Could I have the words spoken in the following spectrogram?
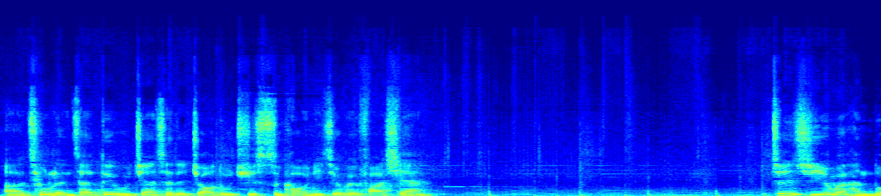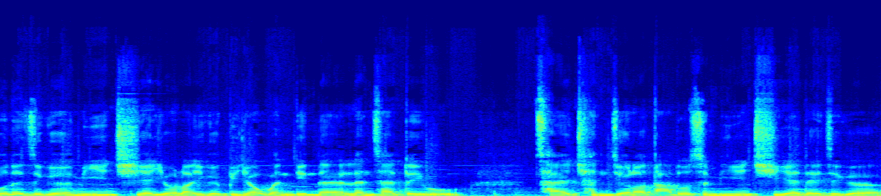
啊，从人才队伍建设的角度去思考，你就会发现，正是因为很多的这个民营企业有了一个比较稳定的人才队伍，才成就了大多数民营企业的这个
